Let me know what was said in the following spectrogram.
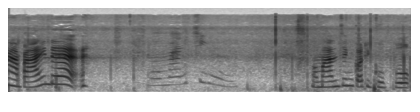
ngapain, Dek? memancing Memancing kok digubuk.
